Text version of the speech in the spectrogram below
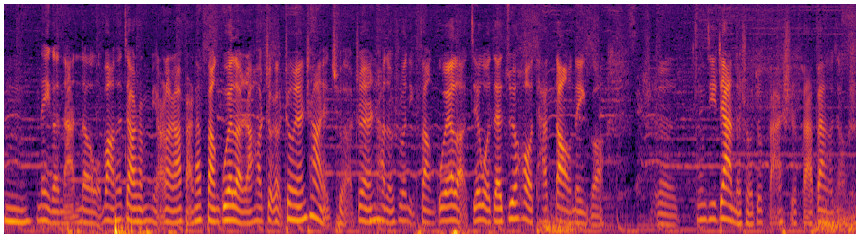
嗯，那个男的我忘了他叫什么名了，然后反正他犯规了，然后郑郑元畅也去了，郑元畅就说你犯规了，结果在最后他到那个呃中继站的时候就罚时罚半个小时。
